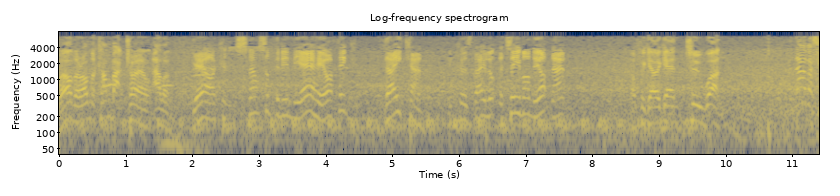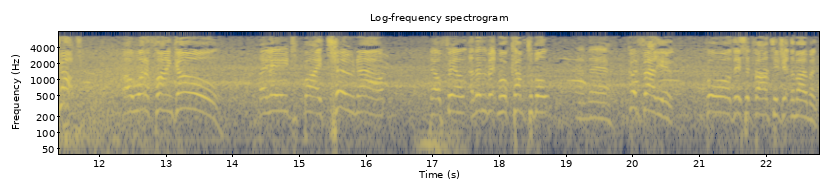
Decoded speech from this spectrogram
Well, they're on the comeback trail, Alan. Yeah, I can smell something in the air here. I think they can, because they look the team on the up now. Off we go again, 2-1. And now the shot! Oh, what a fine goal! They lead by two now. They'll feel a little bit more comfortable, and they're good value for this advantage at the moment.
